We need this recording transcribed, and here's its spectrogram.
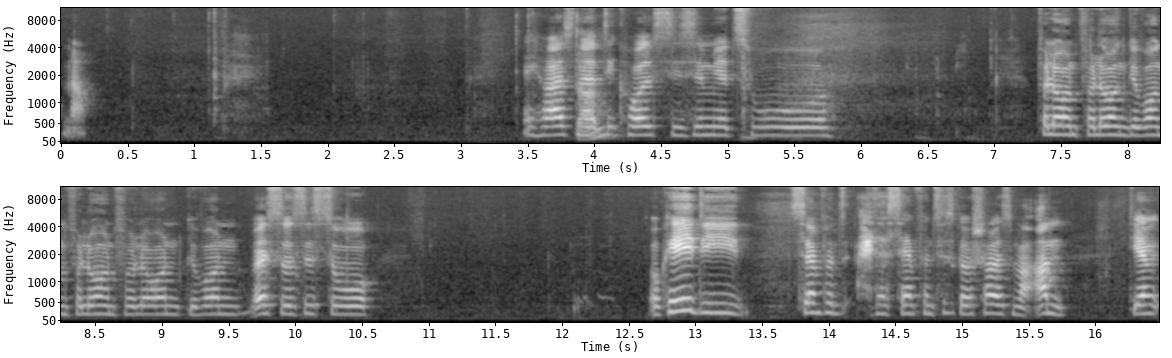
Na. Ich weiß Dann. nicht, die Colts, die sind mir zu verloren, verloren, gewonnen, verloren, verloren, gewonnen. Weißt du, es ist so. Okay, die San Francisco. Alter, San Francisco, schau es mal an. Die haben.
